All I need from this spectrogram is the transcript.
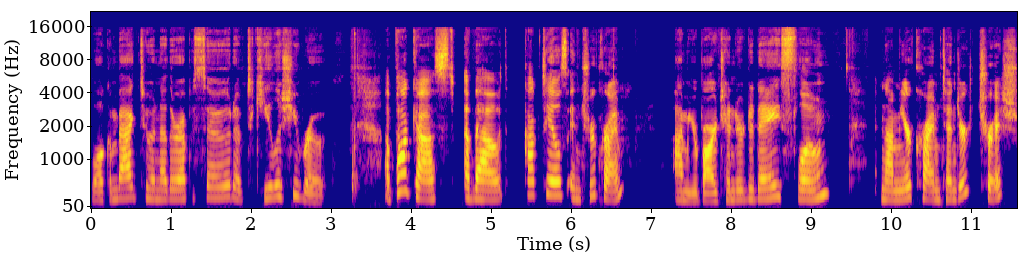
Welcome back to another episode of Tequila She Wrote. a podcast about cocktails and true crime. I'm your bartender today, Sloan, And I'm your crime tender, Trish.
